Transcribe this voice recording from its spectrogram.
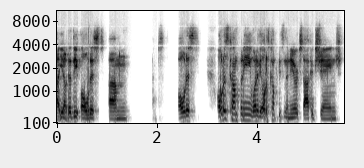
uh, you know, they're the oldest, um, oldest, oldest company, one of the oldest companies in the New York Stock Exchange,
